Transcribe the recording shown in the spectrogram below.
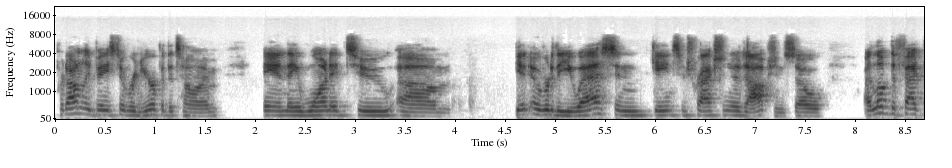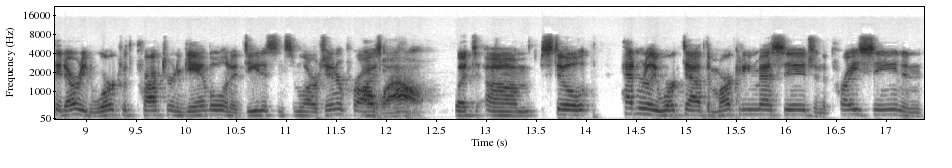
predominantly based over in Europe at the time, and they wanted to um, get over to the U.S. and gain some traction and adoption. So." I love the fact they'd already worked with Procter and Gamble and Adidas and some large enterprises. Oh wow! But um, still hadn't really worked out the marketing message and the pricing and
